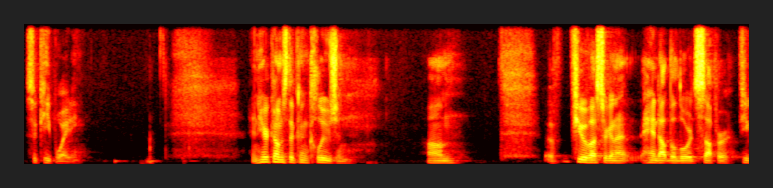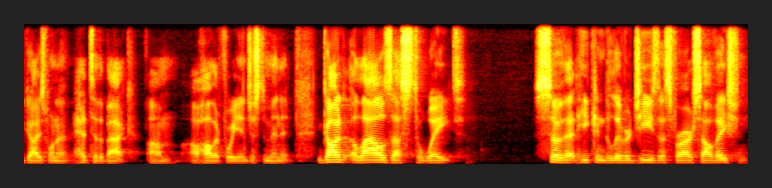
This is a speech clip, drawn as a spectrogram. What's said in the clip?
So keep waiting. And here comes the conclusion. Um, a few of us are going to hand out the Lord's Supper. If you guys want to head to the back, um, I'll holler for you in just a minute. God allows us to wait so that He can deliver Jesus for our salvation.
